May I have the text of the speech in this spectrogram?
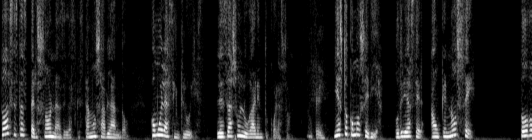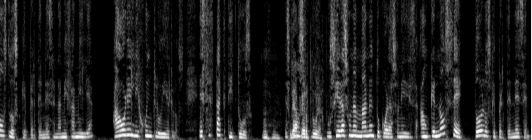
Todas estas personas de las que estamos hablando, ¿cómo las incluyes? Les das un lugar en tu corazón. Okay. ¿Y esto cómo sería? Podría ser, aunque no sé todos los que pertenecen a mi familia, ahora elijo incluirlos. Es esta actitud. Es como de apertura. si pusieras una mano en tu corazón y dices, aunque no sé todos los que pertenecen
